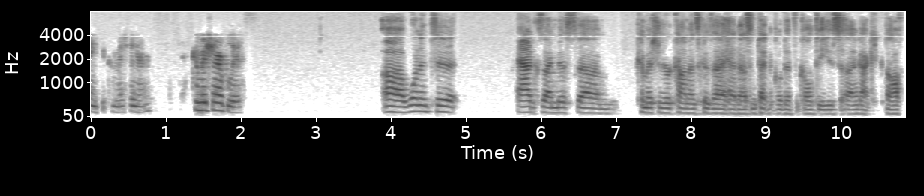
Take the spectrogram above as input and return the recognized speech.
Thank you, Commissioner. Commissioner Bliss. I uh, wanted to add because I missed um, commissioner comments because I had uh, some technical difficulties and got kicked off.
